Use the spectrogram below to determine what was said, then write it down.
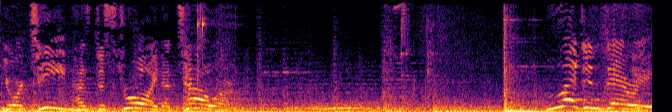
Your team has destroyed a tower. Legendary!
